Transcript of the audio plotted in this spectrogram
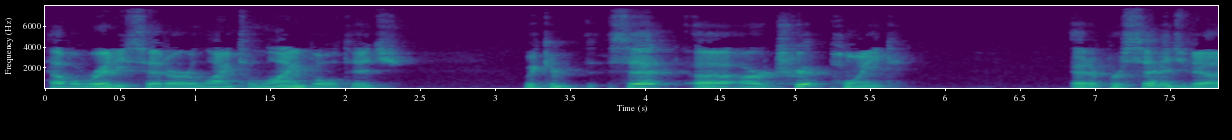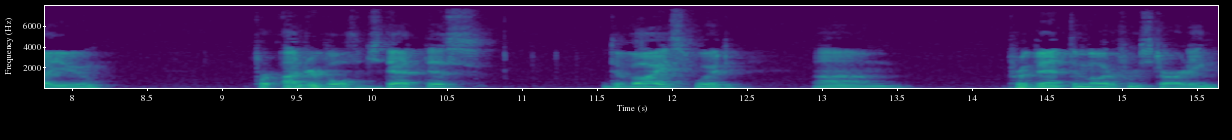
have already set our line-to-line -line voltage, we can set uh, our trip point at a percentage value for under voltage that this device would um, prevent the motor from starting.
